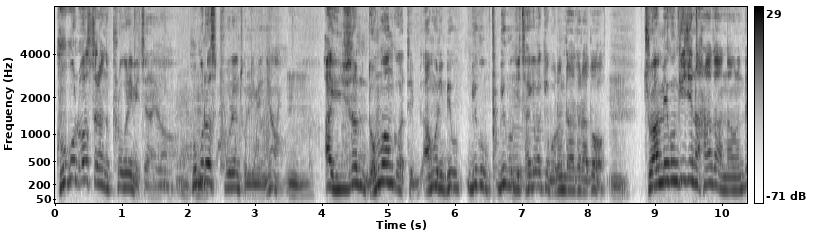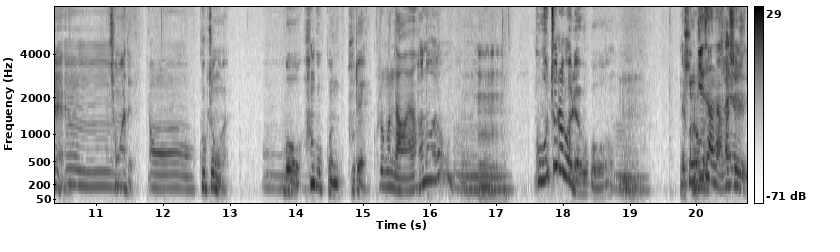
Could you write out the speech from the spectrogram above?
구글 어스라는 프로그램이 있잖아요. 구글 어스 프로그램 돌리면요. 음. 아이 사람 너무한 것 같아. 아무리 미국 미국 미국이 자기밖에 모른다 하더라도 음. 주한미군 기지는 하나도 안 나오는데 음. 청와대, 어. 국정원, 뭐 한국군 부대 그런 건 나와요? 다 나와요. 음. 그거 어쩌란 말이야 그거. 네, 김 그러면 기사는 안 사실.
